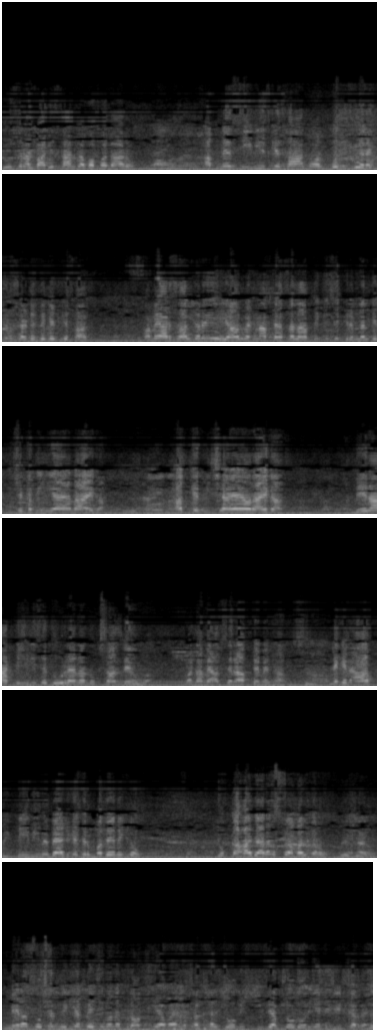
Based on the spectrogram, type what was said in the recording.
دوسرا پاکستان کا وفادار ہو اپنے سی ویز کے ساتھ اور پولیس ڈائریکٹر سرٹیفکیٹ کے ساتھ۔ ہمیں ہر سال کریں یہ یاد رکھنا فیصل آپ بھی کسی کرمنل کے پیچھے کبھی نہیں آیا نہ آئے گا۔ حق کے پیچھے آیا اور آئے گا۔ میرا ٹی وی سے دور رہنا نقصان دہ ہوا۔ ورنہ میں آپ سے رابطے میں تھا۔ لیکن آپ بھی ٹی وی میں بیٹھ کے صرف مزے نہیں لو۔ جو کہا جا رہا ہے اس پہ عمل کرو۔ میرا سوشل میڈیا پیج انہوں نے بلاک کیا ہوا ہے مسلسل جو بھی چیزیں اپلوڈ ہو رہی ہیں ڈیلیٹ کر رہے ہیں۔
